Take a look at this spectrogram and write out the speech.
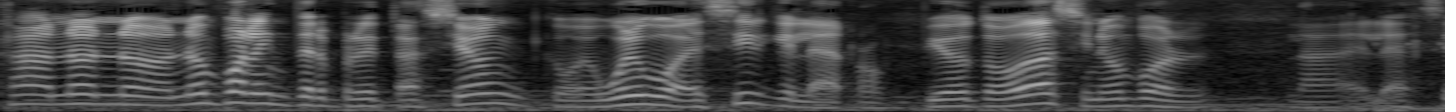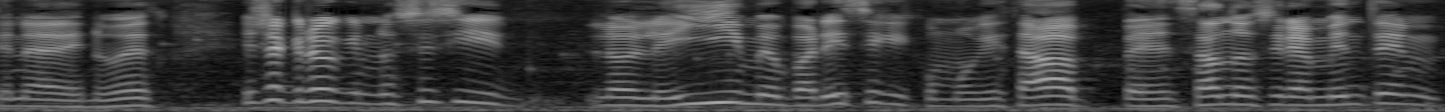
Claro, no, no, no por la interpretación, como vuelvo a decir, que la rompió toda, sino por la, la escena de desnudez. Ella creo que, no sé si lo leí, me parece que como que estaba pensando seriamente en,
